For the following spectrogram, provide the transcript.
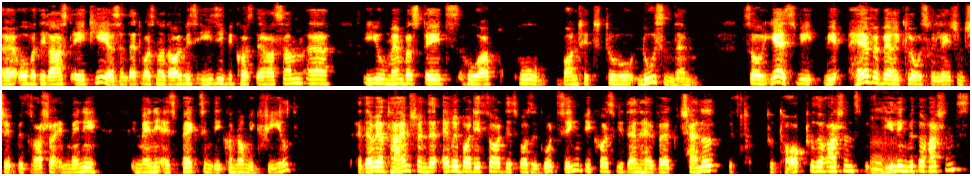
uh, over the last eight years. And that was not always easy because there are some uh, EU member states who are who wanted to loosen them. So yes, we, we have a very close relationship with Russia in many in many aspects in the economic field. There were times when the, everybody thought this was a good thing because we then have a channel with, to talk to the Russians, with mm-hmm. dealing with the Russians.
